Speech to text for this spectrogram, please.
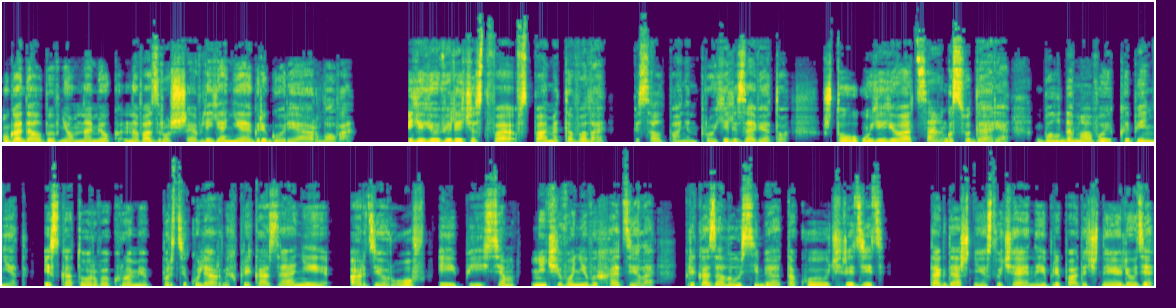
угадал бы в нем намек на возросшее влияние Григория Орлова. Ее Величество вспамятовало, писал Панин про Елизавету, что у ее отца, государя, был домовой кабинет, из которого, кроме партикулярных приказаний, ордеров и писем, ничего не выходило. Приказала у себя такую учредить. Тогдашние случайные припадочные люди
